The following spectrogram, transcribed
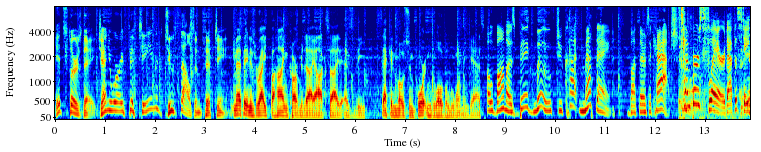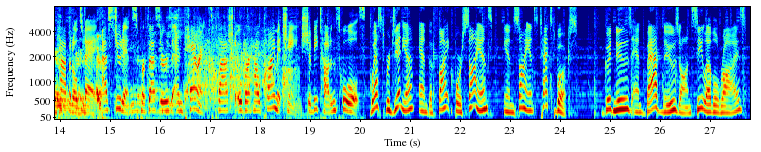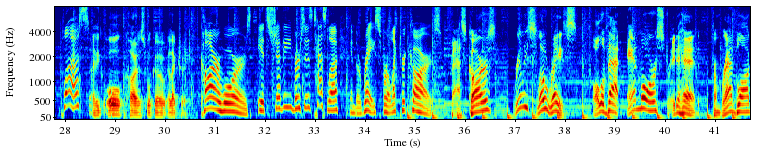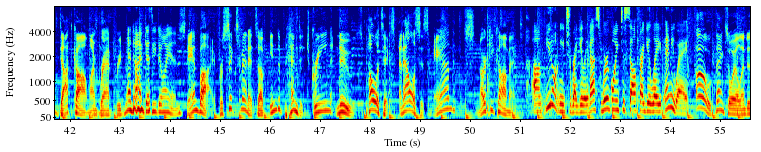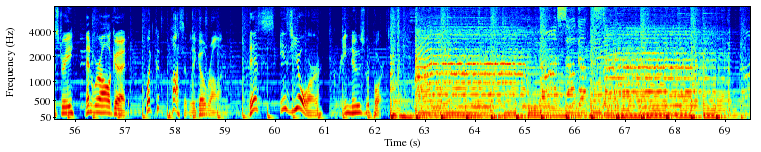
It's Thursday, January 15, 2015. Methane is right behind carbon dioxide as the second most important global warming gas. Obama's big move to cut methane. But there's a catch. Tempers flared at the state capitol today as students, professors, and parents clashed over how climate change should be taught in schools. West Virginia and the fight for science in science textbooks. Good news and bad news on sea level rise. Plus, I think all cars will go electric. Car Wars. It's Chevy versus Tesla in the race for electric cars. Fast cars, really slow race. All of that and more straight ahead. From BradBlog.com, I'm Brad Friedman. And I'm Desi Doyen. Stand by for six minutes of independent green news, politics, analysis, and snarky comment. Um, you don't need to regulate us. We're going to self regulate anyway. Oh, thanks, oil industry. Then we're all good. What could possibly go wrong? This is your Green News Report.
